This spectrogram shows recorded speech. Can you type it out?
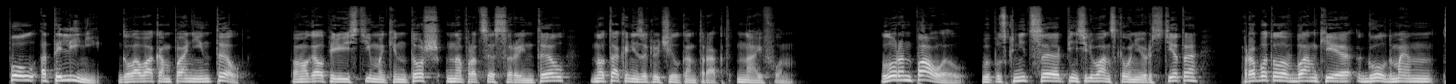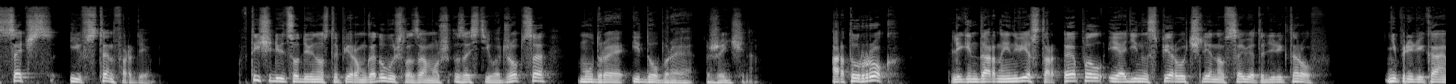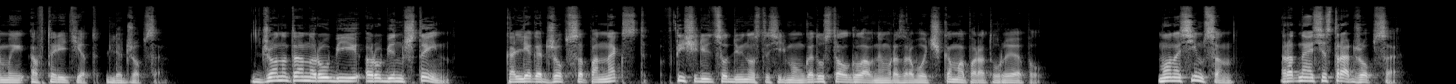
Пол Ателлини, глава компании Intel, помогал перевести Macintosh на процессоры Intel, но так и не заключил контракт на iPhone. Лорен Пауэлл, выпускница Пенсильванского университета, работала в банке Goldman Sachs и в Стэнфорде. В 1991 году вышла замуж за Стива Джобса, мудрая и добрая женщина. Артур Рок, легендарный инвестор Apple и один из первых членов совета директоров непререкаемый авторитет для Джобса. Джонатан Руби Рубинштейн, коллега Джобса по Next, 1997 году стал главным разработчиком аппаратуры Apple. Мона Симпсон, родная сестра Джобса.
